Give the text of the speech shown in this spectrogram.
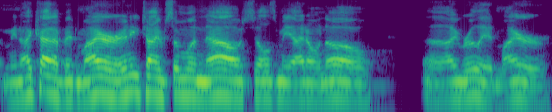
I mean, I kind of admire anytime someone now tells me I don't know. Uh, I really admire.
